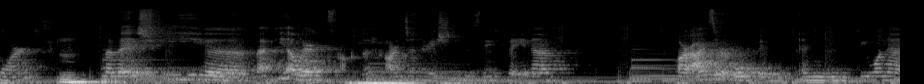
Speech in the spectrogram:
more مم. ما بقاش في بقى في awareness اكتر our generation بالذات بقينا our eyes are open and we wanna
